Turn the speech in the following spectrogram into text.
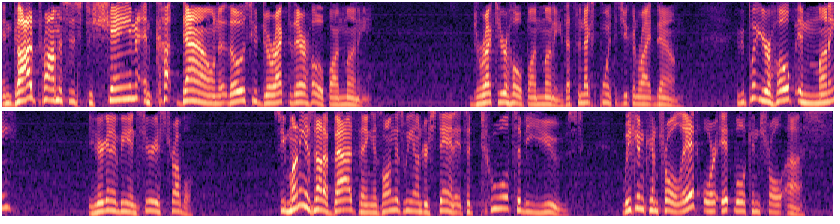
And God promises to shame and cut down those who direct their hope on money. Direct your hope on money. That's the next point that you can write down. If you put your hope in money, you're going to be in serious trouble. See, money is not a bad thing as long as we understand it's a tool to be used. We can control it or it will control us.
